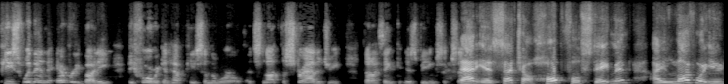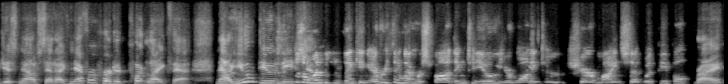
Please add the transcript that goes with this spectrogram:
peace within everybody before we can have peace in the world. It's not the strategy that I think is being successful. That is such a hopeful statement. I love what you just now said. I've never heard it put like that. Now you do these. This is Olympian thinking. Everything I'm responding to you, you're wanting to share mindset with people. Right.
